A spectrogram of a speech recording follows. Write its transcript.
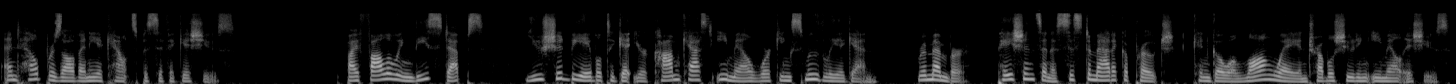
and help resolve any account specific issues. By following these steps, you should be able to get your Comcast email working smoothly again. Remember, patience and a systematic approach can go a long way in troubleshooting email issues.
